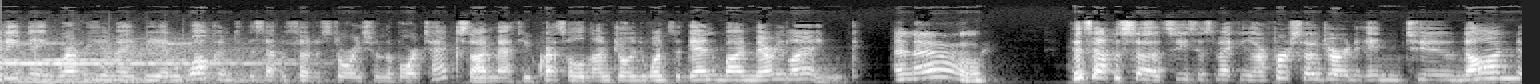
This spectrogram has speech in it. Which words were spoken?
good evening, wherever you may be, and welcome to this episode of Stories from the Vortex. I'm Matthew Kressel, and I'm joined once again by Mary Lang. Hello. This episode sees us making our first sojourn into non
